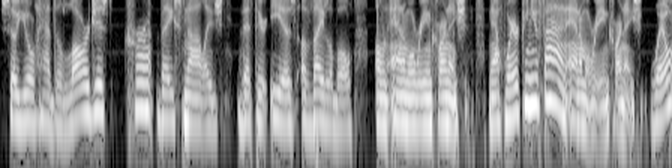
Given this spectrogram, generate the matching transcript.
so you'll have the largest current based knowledge that there is available on animal reincarnation. Now, where can you find animal reincarnation? Well,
